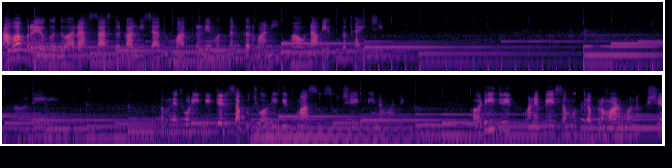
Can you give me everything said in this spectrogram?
આવા પ્રયોગો દ્વારા શાસ્ત્રકાળની સાધુ માત્રને વંદન કરવાની ભાવના વ્યક્ત થાય છે. થોડી ડિટેલ્સ આપું છું. અઢીદ્વીપમાં શું શું છે એના માટે. અઢીદ્વીપ અને બે સમુદ્ર પ્રમાણ મનુષ્ય.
